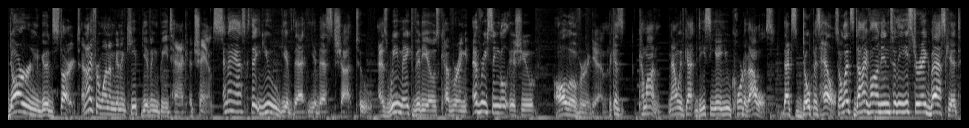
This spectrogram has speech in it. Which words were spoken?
darn good start, and I for one am gonna keep giving BTAC a chance. And I ask that you give that your best shot too, as we make videos covering every single issue all over again. Because Come on, now we've got DCAU Court of Owls. That's dope as hell. So let's dive on into the Easter egg basket,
